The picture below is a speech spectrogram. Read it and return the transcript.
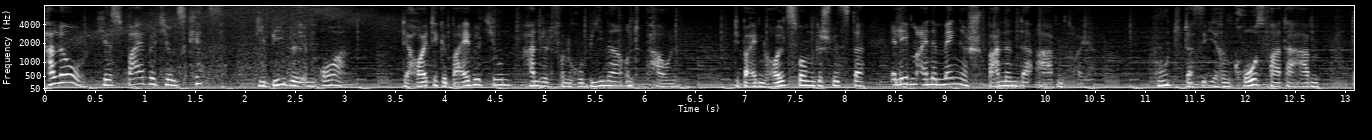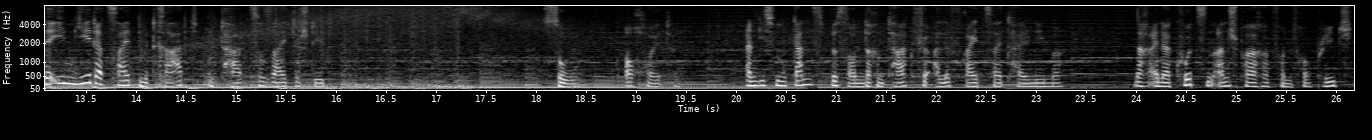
Hallo, hier ist Bibletunes Kids, die Bibel im Ohr. Der heutige Bibletune handelt von Rubina und Paul. Die beiden Holzwurmgeschwister erleben eine Menge spannender Abenteuer. Gut, dass sie ihren Großvater haben, der ihnen jederzeit mit Rat und Tat zur Seite steht. So, auch heute. An diesem ganz besonderen Tag für alle Freizeitteilnehmer. Nach einer kurzen Ansprache von Frau Preach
